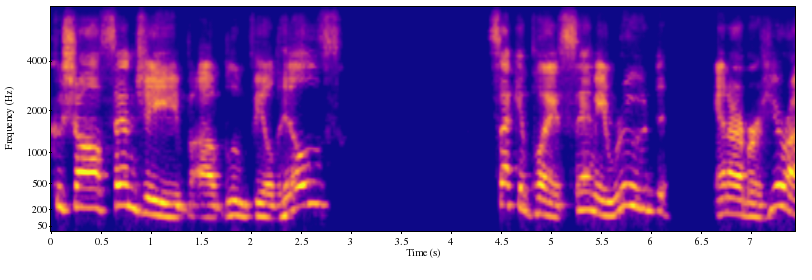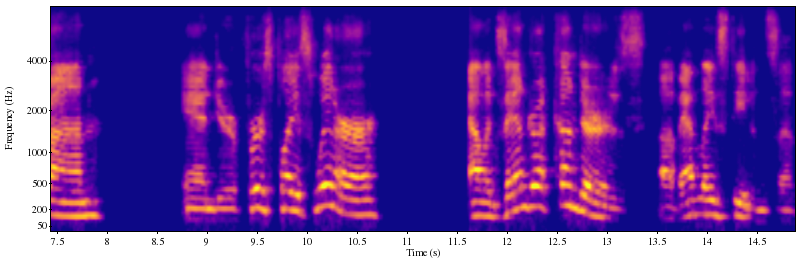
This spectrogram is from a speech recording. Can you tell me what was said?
Kushal Sanjeev of Bloomfield Hills. Second place, Sammy Rude, Ann Arbor Huron. And your first place winner, Alexandra Kunders of Adlai Stevenson.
